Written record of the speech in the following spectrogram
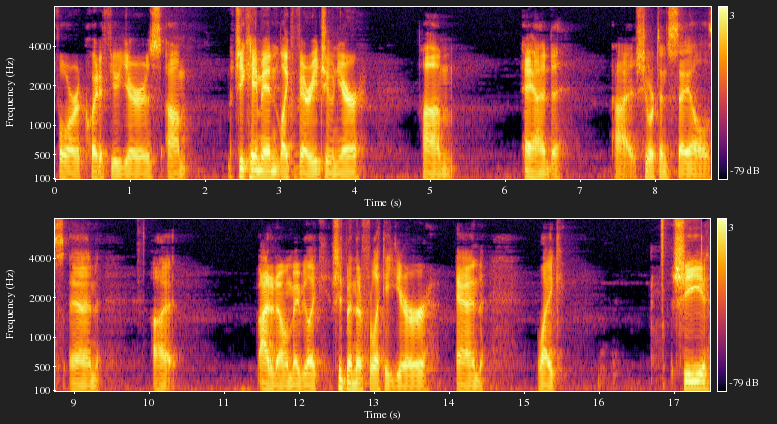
for quite a few years. Um she came in like very junior. Um and uh she worked in sales and uh I don't know, maybe like she'd been there for like a year and like she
